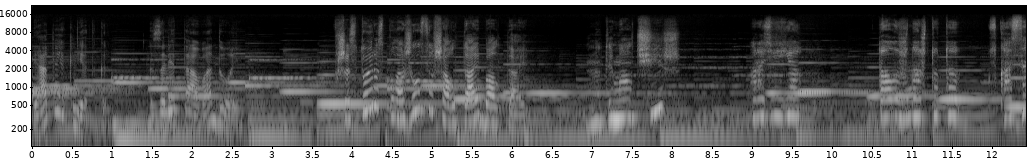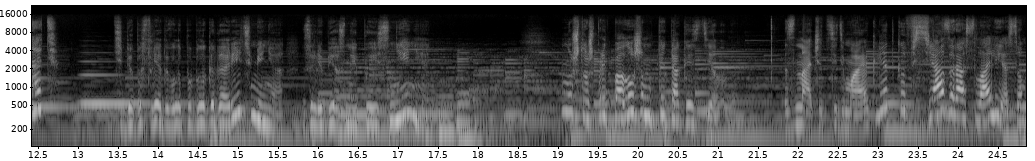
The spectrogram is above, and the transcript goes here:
Пятая клетка залита водой. В шестой расположился шалтай-болтай. Ну ты молчишь? Разве я должна что-то сказать? Тебе бы следовало поблагодарить меня за любезные пояснения. Ну что ж, предположим, ты так и сделала. Значит, седьмая клетка вся заросла лесом.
